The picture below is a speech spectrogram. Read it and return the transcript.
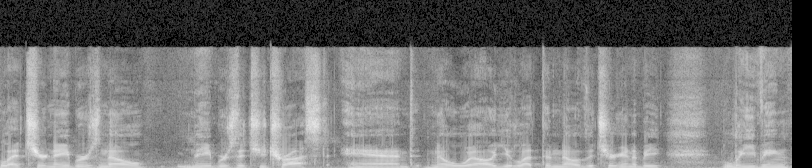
let your neighbors know, neighbors that you trust and know well, you let them know that you're going to be leaving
